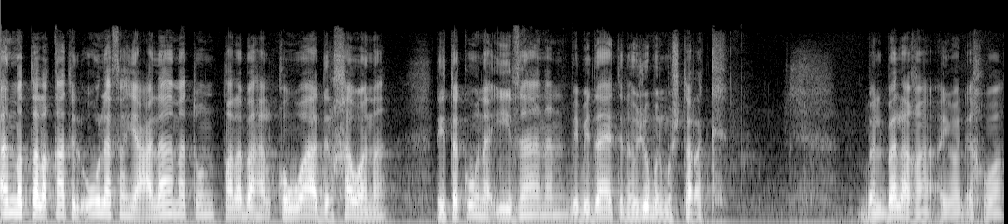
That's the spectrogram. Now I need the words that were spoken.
أما الطلقات الأولى فهي علامة طلبها القواد الخونة لتكون إيذانا ببداية الهجوم المشترك. بل بلغ أيها الإخوة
